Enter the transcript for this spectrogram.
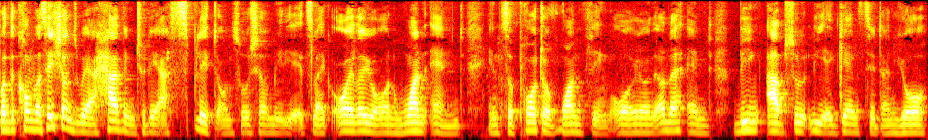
But the conversations we are having today are split on social media. It's like either you're on one end in support of one thing, or you're on the other end being absolutely against it, and you're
